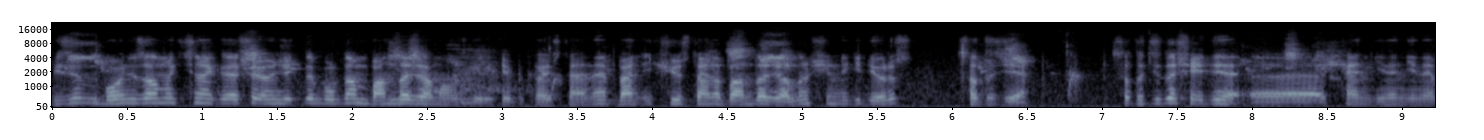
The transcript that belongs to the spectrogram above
bizim boynuz almak için arkadaşlar öncelikle buradan bandaj almamız gerekiyor birkaç tane. Ben 200 tane bandaj aldım. Şimdi gidiyoruz satıcıya. Satıcı da şeydi eee Tengi'nin yine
